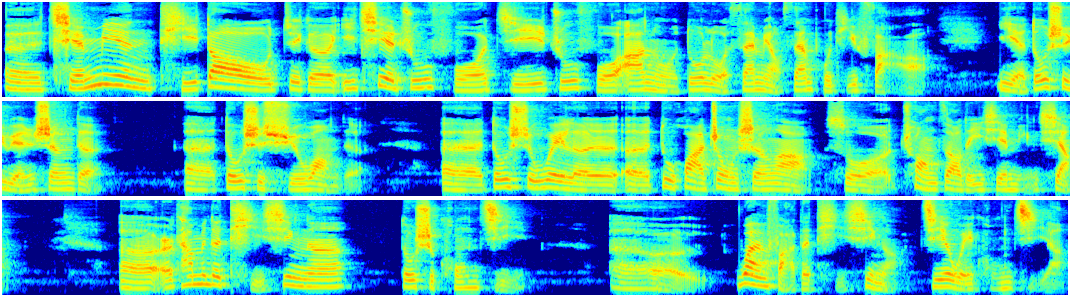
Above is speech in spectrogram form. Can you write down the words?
呃，前面提到这个一切诸佛及诸佛阿耨多罗三藐三菩提法啊，也都是缘生的，呃，都是虚妄的，呃，都是为了呃度化众生啊所创造的一些名相，呃，而他们的体性呢，都是空寂，呃，万法的体性啊，皆为空寂啊，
